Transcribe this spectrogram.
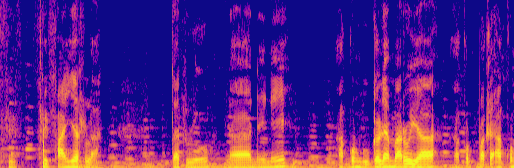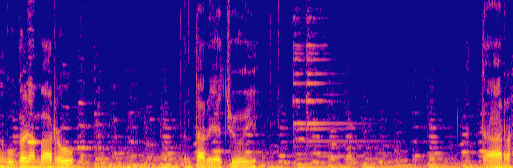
Free Fire lah. Ntar dulu. Dan ini akun Google yang baru ya. Aku pakai akun Google yang baru. Bentar ya cuy. Bentar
